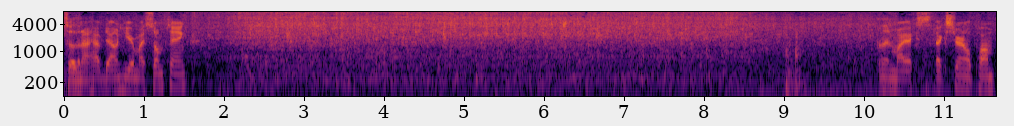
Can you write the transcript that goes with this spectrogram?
So then I have down here my sump tank. And then my ex external pump.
